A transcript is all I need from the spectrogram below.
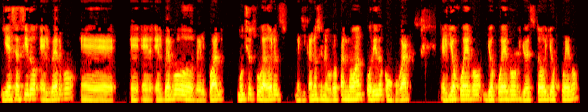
Y ese ha sido el verbo, eh, eh, el, verbo del cual muchos jugadores mexicanos en Europa no han podido conjugar el yo juego, yo juego, yo estoy, yo juego,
